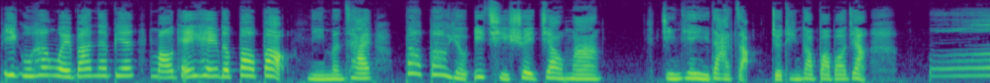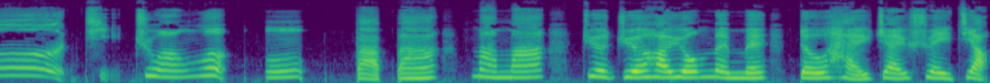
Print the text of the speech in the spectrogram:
屁股和尾巴那边毛黑黑的抱抱，你们猜？抱抱有一起睡觉吗？今天一大早就听到抱抱这样，嗯，起床了。嗯，爸爸妈妈、姐姐还有妹妹都还在睡觉。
